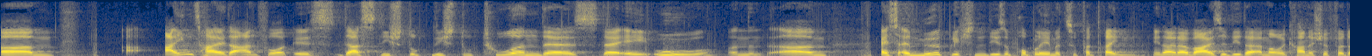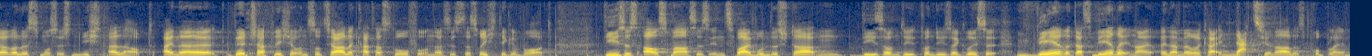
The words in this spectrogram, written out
Ähm, ein Teil der Antwort ist, dass die, Strukturen des, der EU und, ähm, es ermöglichen, diese Probleme zu verdrängen, in einer Weise, die der amerikanische Föderalismus es nicht erlaubt. Eine wirtschaftliche und soziale Katastrophe, und das ist das richtige Wort, dieses Ausmaßes in zwei Bundesstaaten dieser, von dieser Größe wäre, das wäre in Amerika ein nationales Problem.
